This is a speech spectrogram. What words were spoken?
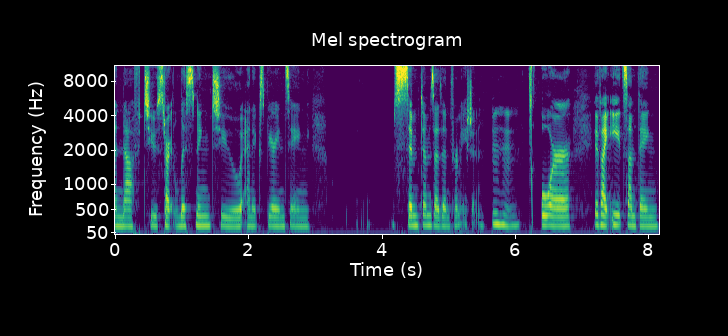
enough to start listening to and experiencing symptoms as information Mhm. or if I eat something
